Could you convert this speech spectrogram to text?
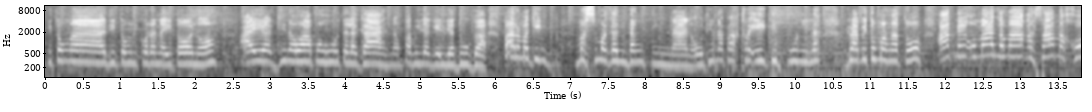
itong ah, ditong likuran na ito, no? ay ah, ginawa pa ho talaga ng pamilya Gelyaduga para maging mas magandang tingnan. O, di napaka-creative po nila. Grabe itong mga to. At ngayong umaga mga kasama ko,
